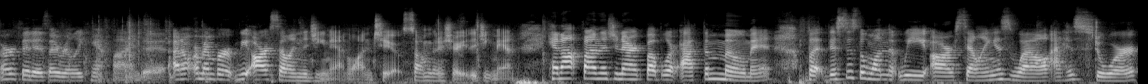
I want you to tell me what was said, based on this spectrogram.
Or if it is, I really can't find it. I don't remember. We are selling the G-Man one too, so I'm going to show you the G-Man. Cannot find the generic bubbler at the moment, but this is the one that we are selling as well at his store.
